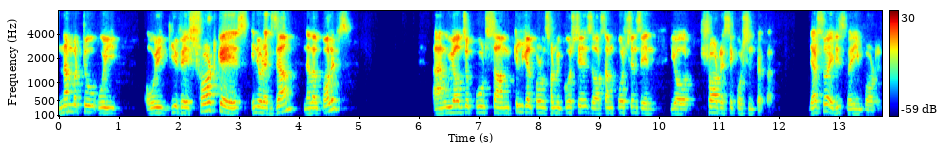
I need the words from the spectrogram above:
Number two, we, we give a short case in your exam, nasal polyps. And we also put some clinical problem solving questions or some questions in your short essay question paper. That's why it is very important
